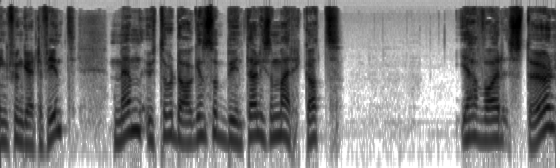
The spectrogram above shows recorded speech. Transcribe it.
ting fungerte fint. Men utover dagen så begynte jeg å liksom merke at jeg var støl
